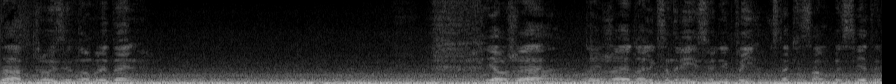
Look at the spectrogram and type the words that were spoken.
Так, друзі, добрий день. Я вже доїжджаю до Олександрії. Сьогодні приїхав, кстати, сам без світи.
